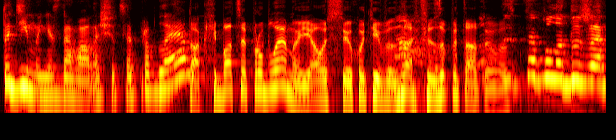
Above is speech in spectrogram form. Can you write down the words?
Тоді мені здавалося, що це проблема. Так, хіба це проблеми? Я ось хотів знаєте, запитати у вас. Це було дуже е,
